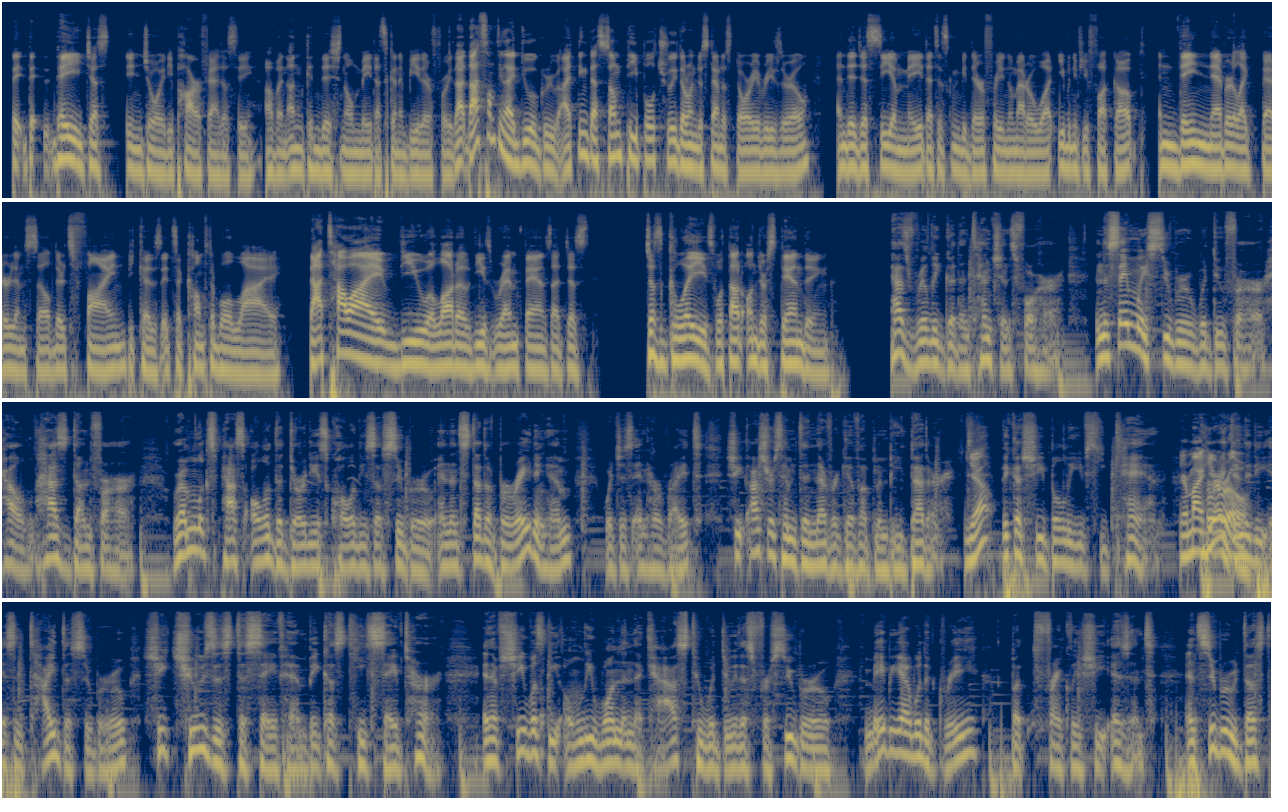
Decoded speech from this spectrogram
They, they, they just enjoy the power fantasy of an unconditional mate that's gonna be there for you. That, that's something I do agree with. I think that some people truly don't understand the story of ReZero and they just see a mate that's just gonna be there for you no matter what, even if you fuck up, and they never like better themselves. It's fine because it's a comfortable lie. That's how I view a lot of these Rem fans that just just glaze without understanding has really good intentions for her, in the same way Subaru would do for her, Hell has done for her. Rem looks past all of the dirtiest qualities of Subaru, and instead of berating him, which is in her right, she ushers him to never give up and be better. Yeah. Because she believes he can. You're my her hero. identity isn't tied to Subaru. She chooses to save him because he saved her. And if she was the only one in the cast who would do this for Subaru, maybe I would agree, but frankly she isn't. And Subaru does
